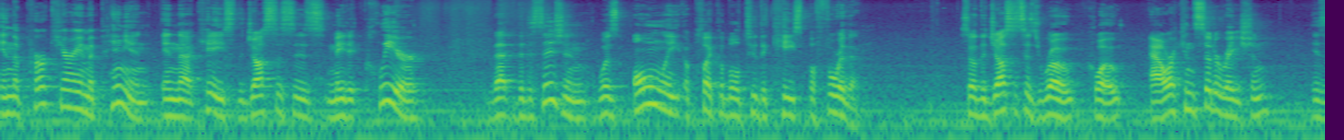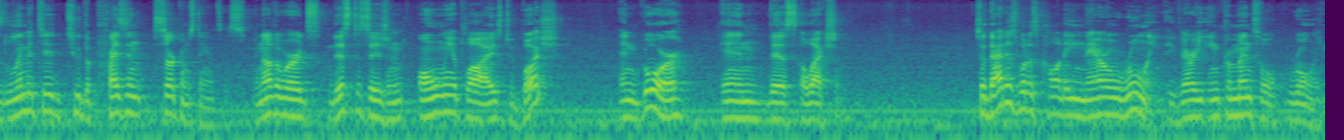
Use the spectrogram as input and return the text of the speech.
In the per curiam opinion in that case, the justices made it clear that the decision was only applicable to the case before them. So the justices wrote, quote, our consideration is limited to the present circumstances. In other words, this decision only applies to Bush and Gore in this election. So that is what is called a narrow ruling, a very incremental ruling.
